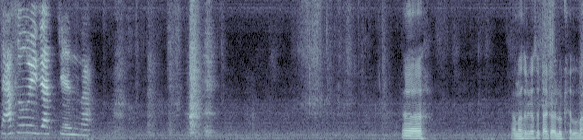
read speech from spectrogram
শাশুড়ি যাচ্ছেন না আনাসের কাছে টাকা হলো খেলনা।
